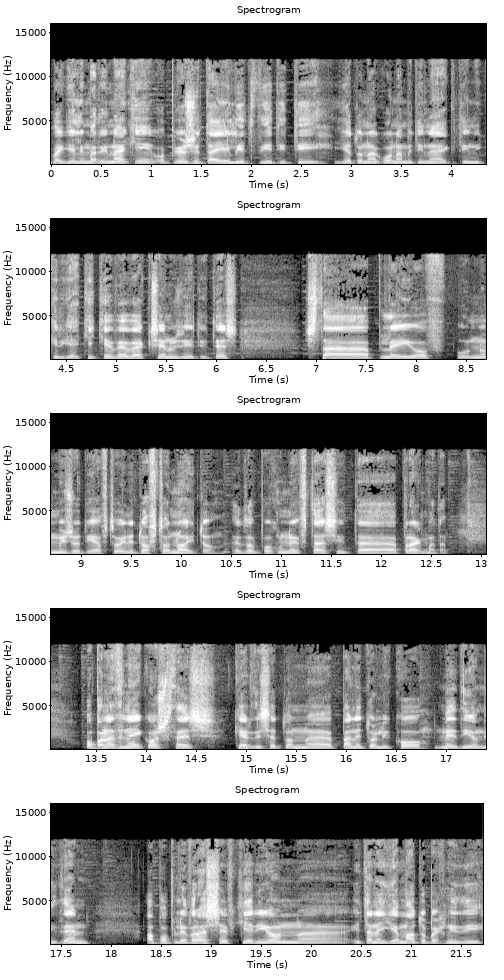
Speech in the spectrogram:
Βαγγέλη Μαρινάκη, ο οποίος ζητάει ελίτ διαιτητή για τον αγώνα με την ΑΕΚ την Κυριακή και βέβαια ξένους διαιτητές στα play-off που νομίζω ότι αυτό είναι το αυτονόητο εδώ που έχουν φτάσει τα πράγματα. Ο Παναθηναϊκός χθες κέρδισε τον Πανετολικό με 2-0. Από πλευράς ευκαιριών ήταν γεμάτο παιχνίδι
